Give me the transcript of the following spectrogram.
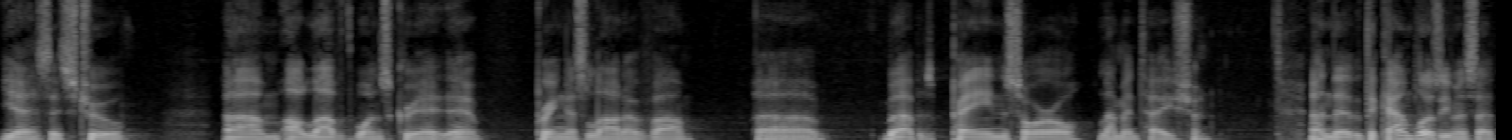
"Yes, it's true. Um, our loved ones create, uh, bring us a lot of." Uh, uh pain, sorrow, lamentation. And the, the gamblers even said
